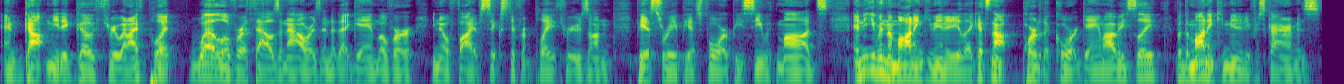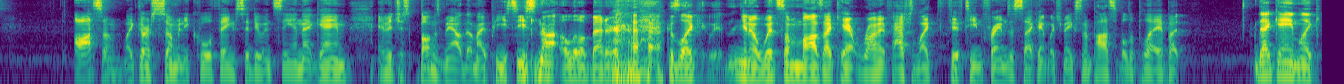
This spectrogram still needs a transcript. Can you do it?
and got me to go through. And I've put well over a thousand hours into that game over, you know, five, six different playthroughs on PS3, PS4, PC with mods, and even the modding community. Like, it's not part of the core game, obviously, but the modding community for Skyrim is awesome. Like there are so many cool things to do and see in that game, and it just bums me out that my PC is not a little better. Because like you know, with some mods, I can't run it faster than like 15 frames a second, which makes it impossible to play. But that game like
